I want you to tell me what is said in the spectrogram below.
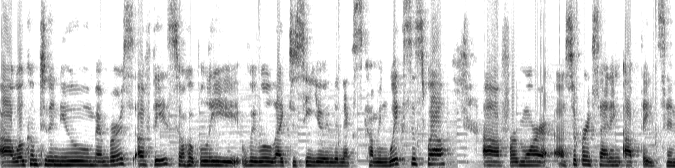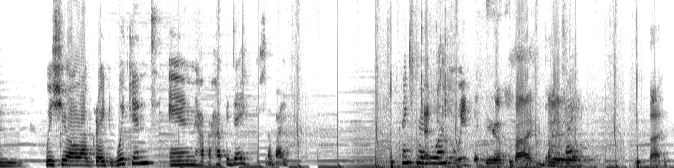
Uh, welcome to the new members of this. So hopefully, we will like to see you in the next coming weeks as well uh, for more uh, super exciting updates. And wish you all a great weekend and have a happy day. So bye. Thank you, everyone. Thank you. Bye. Bye, everyone. Bye.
